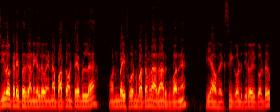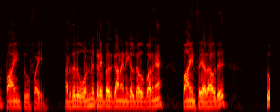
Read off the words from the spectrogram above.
ஜீரோ கிடைப்பதற்கான நிகழ்தகவு என்ன பார்த்தோம்? டேபிளில் ஒன் பை ஃபோர்னு பார்த்தோம்ல அதான் இருக்குது பாருங்கள் P of X equal zero equal to point two five அடுத்தது ஒன்று கிடைப்பதற்கான நிகழ்தகவு பாருங்கள் பாயிண்ட் ஃபைவ் அதாவது டூ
